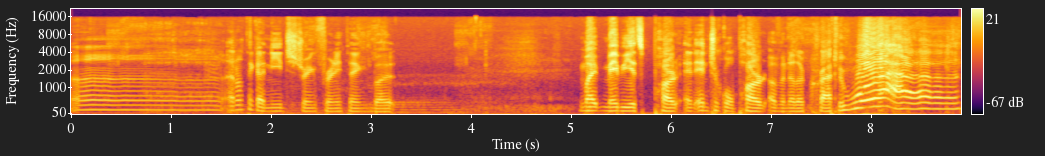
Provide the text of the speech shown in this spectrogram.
Uh, I don't think I need string for anything, but might maybe it's part an integral part of another craft. Whoa!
